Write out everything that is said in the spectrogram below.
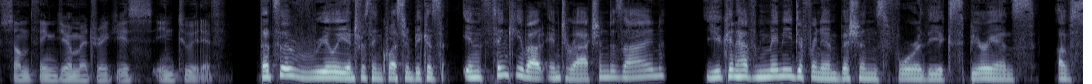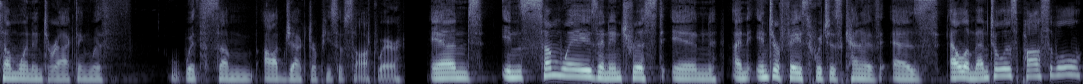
something geometric is intuitive? That's a really interesting question because in thinking about interaction design, you can have many different ambitions for the experience of someone interacting with with some object or piece of software. And in some ways, an interest in an interface which is kind of as elemental as possible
